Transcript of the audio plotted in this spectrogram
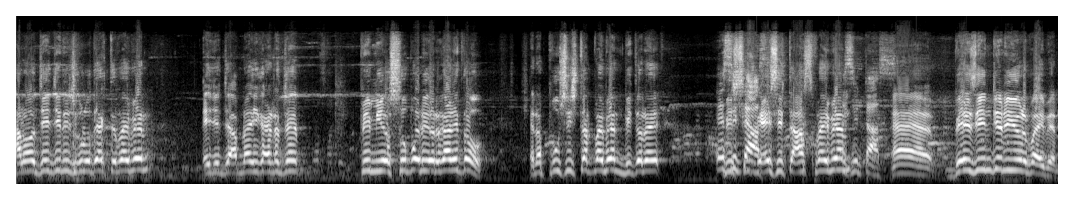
আরও যে জিনিসগুলো দেখতে পাইবেন এই যে আপনার এই গাড়িটা যে প্রিমিয়ার সুপারিয়র গাড়ি তো এটা পুশ স্টার্ট পাইবেন ভিতরে এসি টাচ পাইবেন AC touch। হ্যাঁ বেজ ইন্টেরিয়র পাইবেন।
